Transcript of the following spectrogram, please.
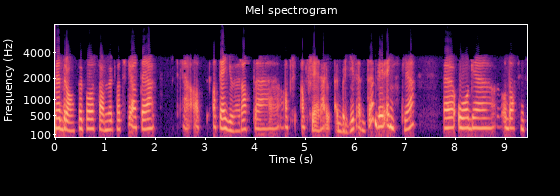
med drapet på Samuel Paty, at det at, at det gjør at, at, flere er- blir redde, blir engstelige. Og, og da syns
